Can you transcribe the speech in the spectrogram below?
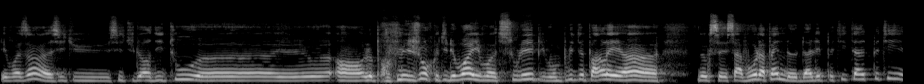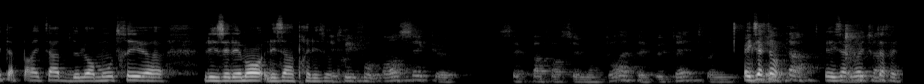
Les voisins, euh, si tu, si tu leur dis tout euh, en, le premier jour que tu les vois, ils vont être saoulés puis ils vont plus te parler. Hein. Donc ça vaut la peine d'aller petit à petit, étape par étape, de leur montrer euh, les éléments les uns après les et autres. puis il faut penser que c'est pas forcément toi, tu peut-être une Exactement. une étape, Exact, une ouais, tout à fait,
